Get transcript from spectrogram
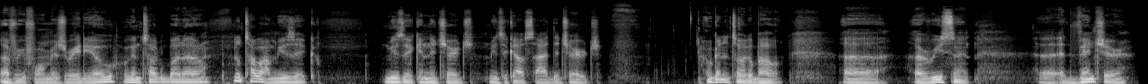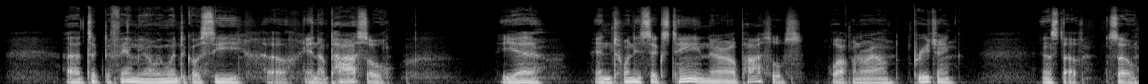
of Reformers Radio. We're going to talk about uh, we'll talk about music, music in the church, music outside the church. We're going to talk about uh, a recent uh, adventure I took the family on. We went to go see uh, an apostle. Yeah, in 2016, there are apostles walking around preaching and stuff. So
